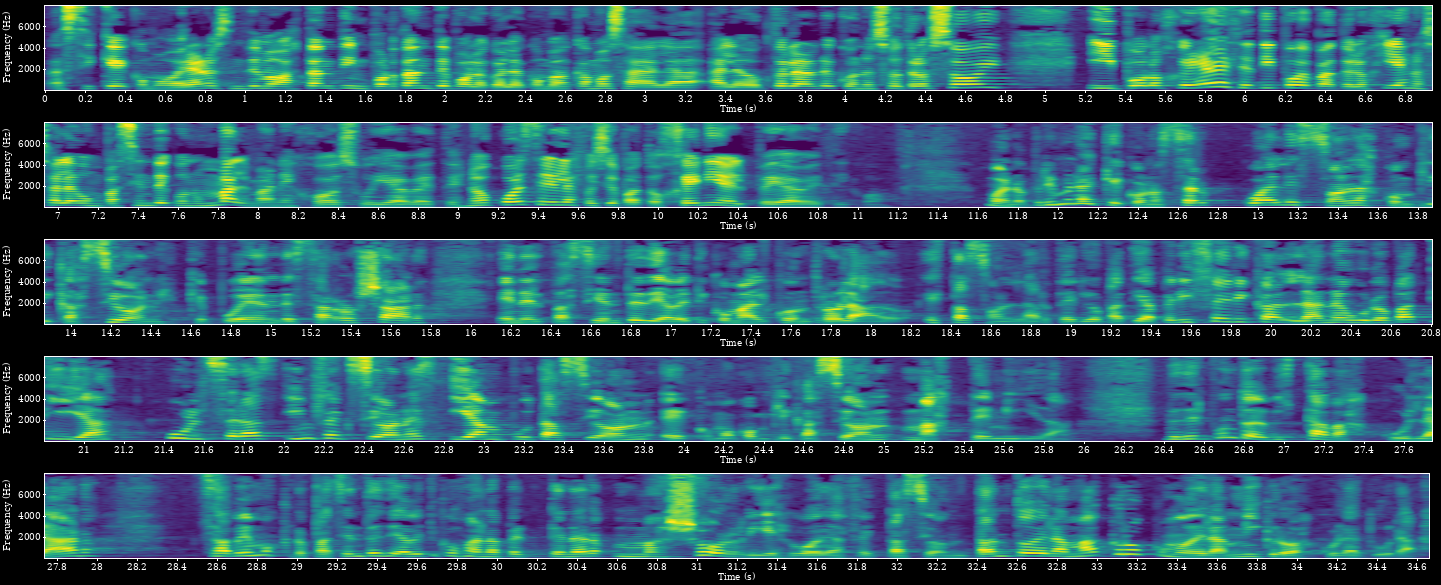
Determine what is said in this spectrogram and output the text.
Así que, como verán, es un tema bastante importante por lo que la convocamos a la, doctora Larde con nosotros hoy. Y por lo general, este tipo de patologías nos sale de un paciente con un mal manejo de su diabetes. ¿no? ¿Cuál sería la fisiopatogenia del diabético? Bueno, primero hay que conocer cuáles son las complicaciones que pueden desarrollar en el paciente diabético mal controlado. Estas son la arteriopatía periférica, la neuropatía, úlceras, infecciones y amputación eh, como complicación más temida. Desde el punto de vista vascular, sabemos que los pacientes diabéticos van a tener mayor riesgo de afectación, tanto de la macro como de la microvasculatura,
